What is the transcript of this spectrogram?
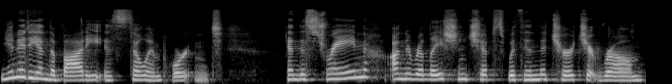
Unity in the body is so important. And the strain on the relationships within the church at Rome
